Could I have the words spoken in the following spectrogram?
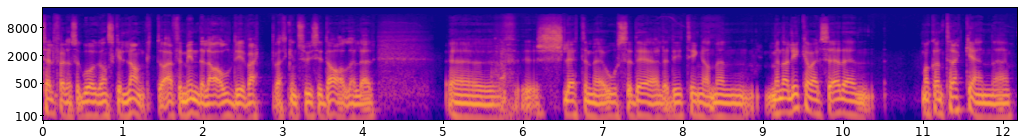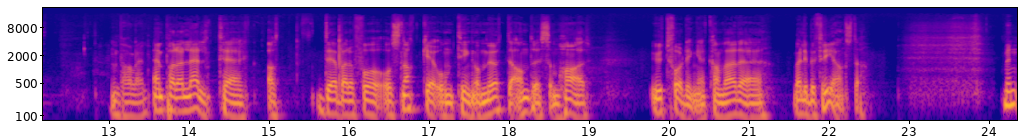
tilfelle som går ganske langt. Og jeg for min del har aldri vært verken suicidal eller uh, slitt med OCD eller de tingene, men, men allikevel så er det en Man kan trekke en, uh, En parallell. en parallell til at det bare å få å snakke om ting og møte andre som har utfordringer, kan være veldig befriende. da. Men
